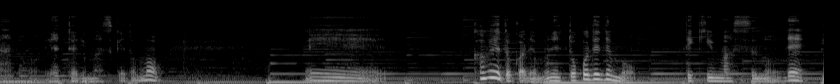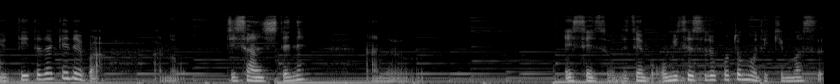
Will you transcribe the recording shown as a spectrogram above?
あのやっておりますけども、えー、カフェとかでもねどこででもできますので言っていただければあの持参してねあのエッセンスをね全部お見せすることもできます。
